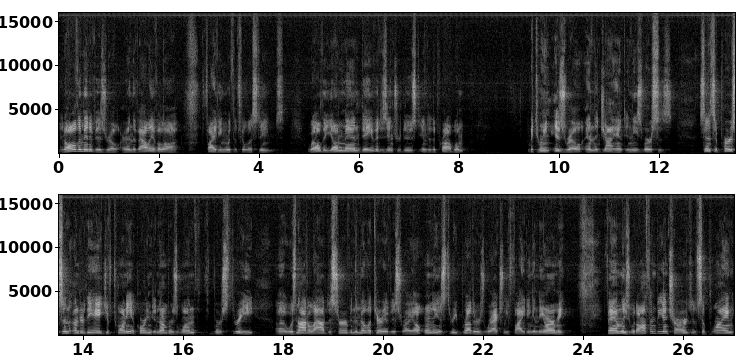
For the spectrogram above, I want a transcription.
and all the men of Israel are in the valley of Elah fighting with the Philistines. Well, the young man David is introduced into the problem between Israel and the giant in these verses. Since a person under the age of 20, according to Numbers 1, verse 3, uh, was not allowed to serve in the military of Israel, only his three brothers were actually fighting in the army. Families would often be in charge of supplying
